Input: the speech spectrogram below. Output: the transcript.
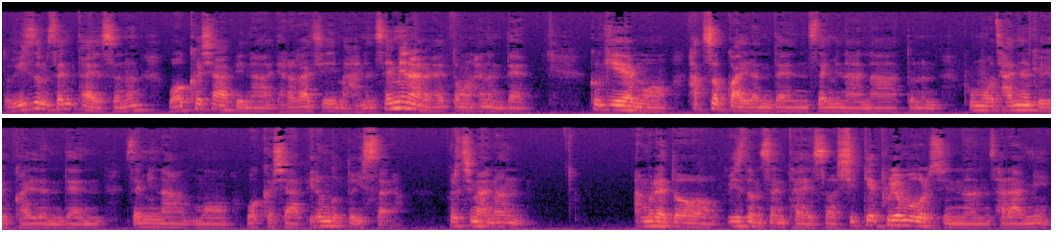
또 위즈덤 센터에서는 워크샵이나 여러 가지 많은 세미나를 활동을 하는데 거기에 뭐 학습 관련된 세미나나 또는 부모 자녀 교육 관련된 세미나 뭐 워크샵 이런 것도 있어요. 그렇지만은 아무래도 위즈덤 센터에서 쉽게 부려먹을 수 있는 사람이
